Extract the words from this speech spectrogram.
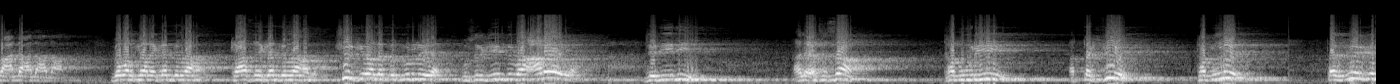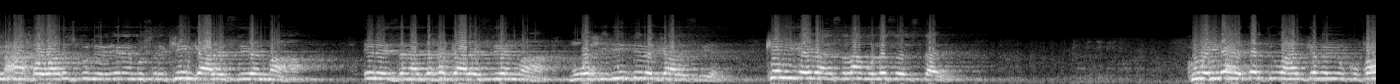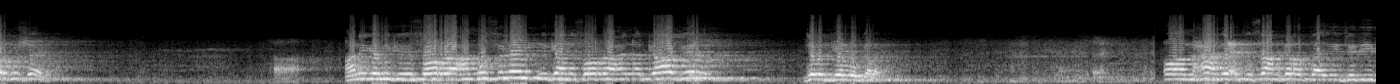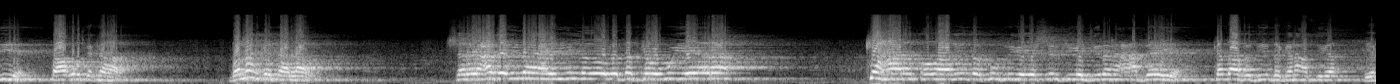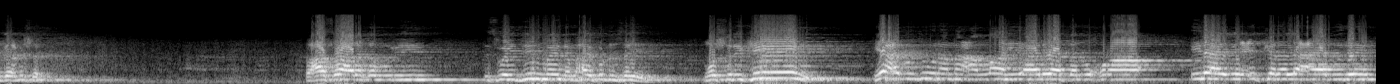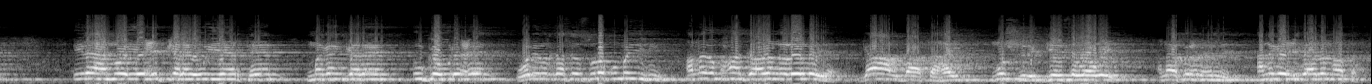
bacdhacdhacdhac gobolkana ka dilaacda kaasay ka dilaacda shirki baa la burburinaya mushrikiintii baa cararaya jadiidiin alictisaam qabuuriyiin altakfiir tabliiq. Takfiirkii maxaa khawaarij ku niri inay mushrikiin gaalaysiiyeen maaha? Inay zanaadiqo gaalaysiiyeen maaha? Muwaxidiintii bay gaalaysiiyeen. Keligeebaa islaamu la soo istaagay. Kuwa ilaahay dartii u halgamayuu kufaar ku sheegay aniga ninkii isoo raaca muslim ninkaan isoo raacina kaafir jabadgeel buu galay. Oo maxaad ictisaam ka rabtaa iyo jadiidiya? Baaquudka ka hara. Banaanka taallaawa shareecada ilaahay in la ooga dadka ugu yeera ka hara dawaaqiida kufriga iyo shirkiga jirana caddeeya ka dhaafa diinta ganacsiga iyo beecmushirka waxaa soo haray qabuuliyiin isweydiin mayno maxay ku dhunsan yihiin mushrikiin yacbuduuna maca allahi aalihatan ukhraa. Ilaahay bay cid kale la caabudeen. Ilaah mooye cid kale u yeerteen magan galeen u gowraceen. Weli markaasay isula kuma yihiin. Annaga maxaa gaalana loo leeyahay? Gaal baa tahay mushrik geesa waaweyn. Annaga ku celcelinay annagay cibaado noo tahay.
